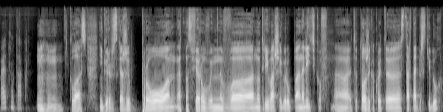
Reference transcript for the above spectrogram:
поэтому так. Угу, класс. Игорь, расскажи про атмосферу именно внутри вашей группы аналитиков. А, это тоже какой-то стартаперский дух?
